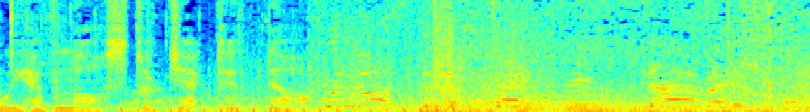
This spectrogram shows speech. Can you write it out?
We have lost objective Duff. We lost the objective! Damn it!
